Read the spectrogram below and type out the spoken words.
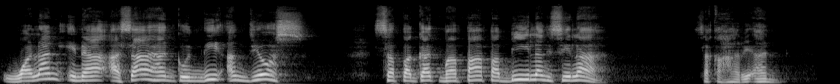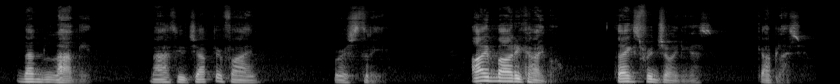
walang inaasahan kundi ang Diyos sapagkat mapapabilang sila sa kaharian ng langit. Matthew chapter 5, verse 3. I'm Mari Kaimo. Thanks for joining us. God bless you.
